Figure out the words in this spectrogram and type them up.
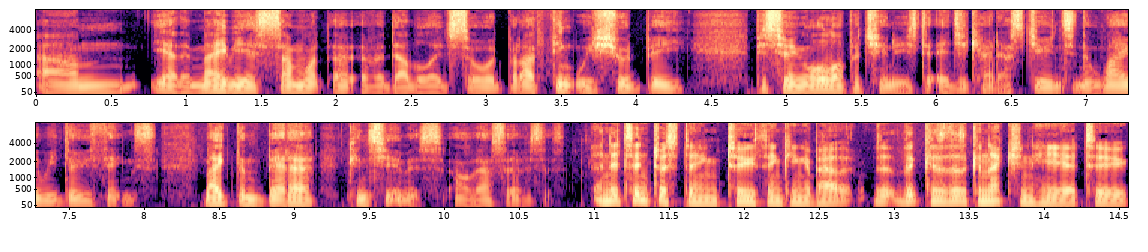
um, yeah, there may be a somewhat of a double edged sword, but I think we should be pursuing all opportunities to educate our students in the way we do things, make them better consumers of our services. And it's interesting too, thinking about because there's a connection here to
